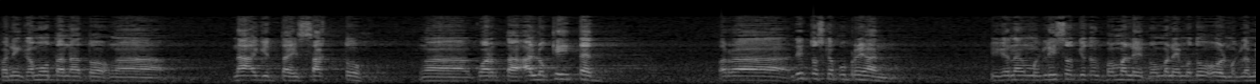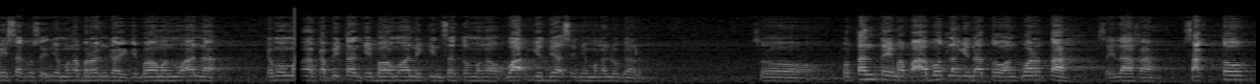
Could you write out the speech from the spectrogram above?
paningkamutan nato nga naagid tay sakto nga kwarta allocated para dito sa kapobrehan. Kaya nang maglisod gyud og pamalit, mo manay mo dool, maglamesa ko sa inyong mga barangay, kay man mo ana, kamo mga kapitan, kay mo ani kinsa to mga wa gyud sa inyong mga lugar. So, importante mapaabot lang gyud nato ang kwarta sa ilaka. Sakto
